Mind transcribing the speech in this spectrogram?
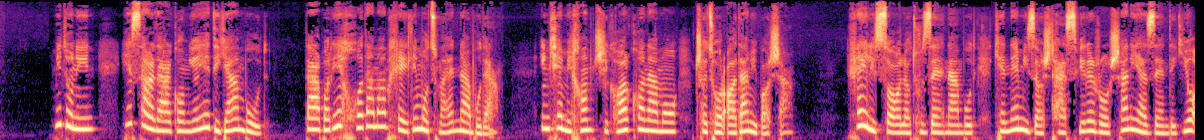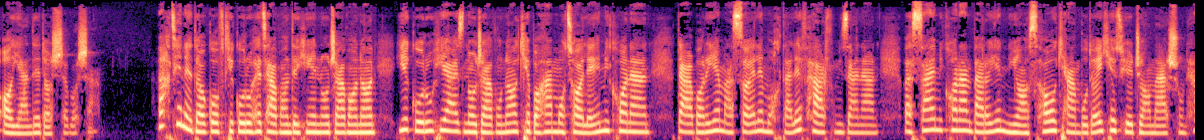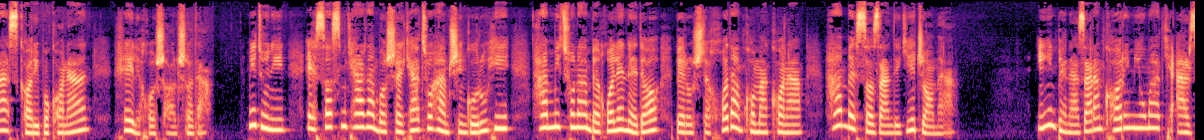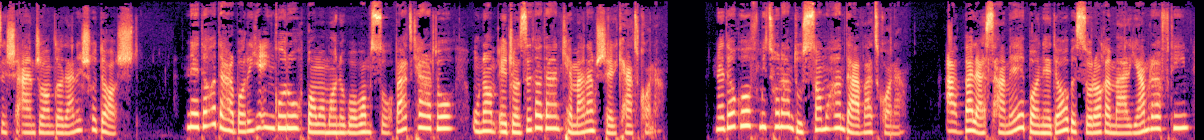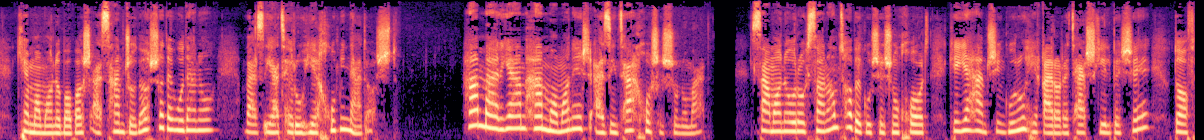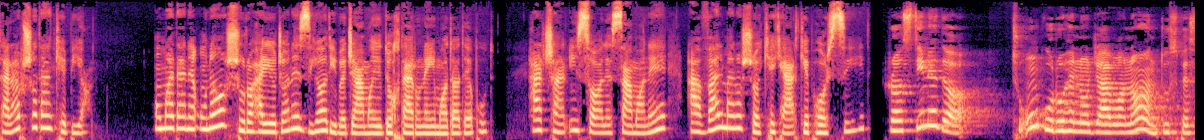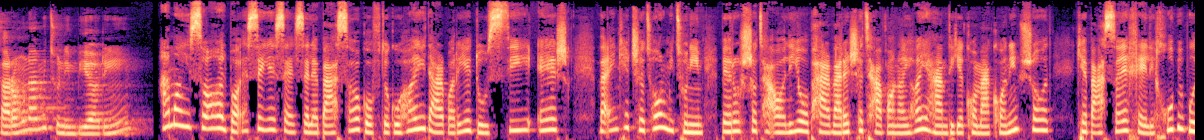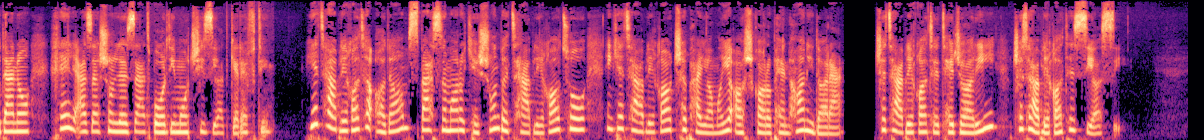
می‌دونین یه سردرگمی دیگه هم بود. درباره خودم هم خیلی مطمئن نبودم. اینکه می‌خوام چیکار کنم و چطور آدمی باشم. خیلی سوالات تو ذهنم بود که نمیذاش تصویر روشنی از زندگی و آینده داشته باشم. وقتی ندا گفت که گروه تواندهی نوجوانان یه گروهی از نوجوانا که با هم مطالعه می‌کنن درباره مسائل مختلف حرف می‌زنن و سعی می‌کنن برای نیازها و کمبودایی که توی جامعهشون هست کاری بکنن خیلی خوشحال شدم. می‌دونین احساس می‌کردم با شرکت تو همچین گروهی هم می‌تونم به قول ندا به رشد خودم کمک کنم هم به سازندگی جامعه. این به نظرم کاری میومد که ارزش انجام دادنشو داشت. ندا درباره این گروه با مامان و بابام صحبت کرد و اونام اجازه دادن که منم شرکت کنم. ندا گفت می‌تونم دوستامو هم دعوت کنم. اول از همه با ندا به سراغ مریم رفتیم که مامان و باباش از هم جدا شده بودن و وضعیت روحی خوبی نداشت. هم مریم هم مامانش از این طرح خوششون اومد. سمان و رکسانام تا به گوششون خورد که یه همچین گروهی قرار تشکیل بشه داوطلب شدن که بیان. اومدن اونا شور و هیجان زیادی به جمعای دخترونه ما داده بود. هرچند این سوال سمانه اول منو شوکه کرد که پرسید راستی ندا تو اون گروه نوجوانان دوست پسرامون هم می‌تونیم بیاریم؟ اما این سوال باعث یه سلسله بحثا و گفتگوهایی درباره دوستی، عشق و اینکه چطور می‌تونیم به رشد و تعالی و پرورش توانایی های همدیگه کمک کنیم شد که بحثای خیلی خوبی بودن و خیلی ازشون لذت بردیم و چیز یاد گرفتیم. یه تبلیغات آدامس بحث ما رو کشون به تبلیغات و اینکه تبلیغات چه پیامهای آشکار و پنهانی دارن. چه تبلیغات تجاری، چه تبلیغات سیاسی.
